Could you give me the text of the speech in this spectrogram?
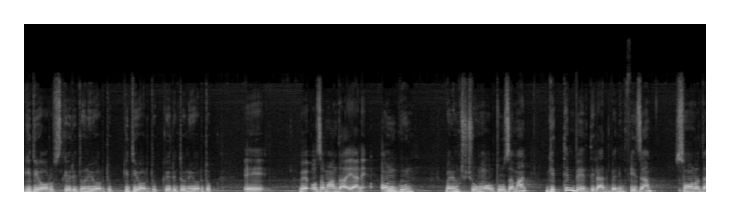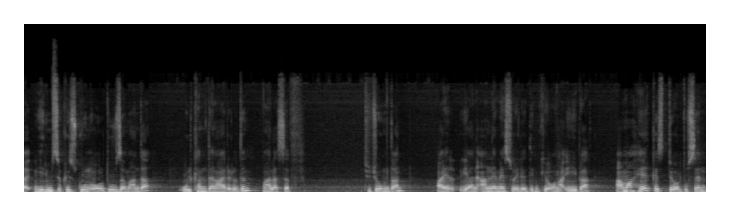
gidiyoruz geri dönüyorduk, gidiyorduk geri dönüyorduk. Ee, ve o zaman da yani 10 gün benim çocuğum olduğu zaman gittim verdiler benim vizam. Sonra da 28 gün olduğu zaman da ülkemden ayrıldım maalesef çocuğumdan. Ayrı- Yani anneme söyledim ki ona iyi bak. Ama herkes diyordu sen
